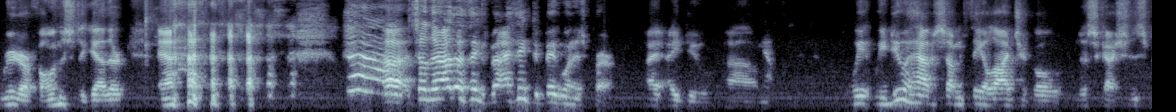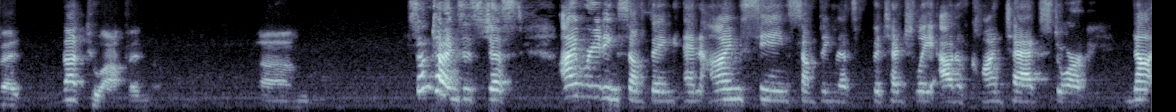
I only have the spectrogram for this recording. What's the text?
read our phones together. Uh, so there are other things but i think the big one is prayer. I, I do. Um, Yeah. we, we do have some theological discussions but not too often. Um, sometimes it's just I'm reading something and I'm seeing something that's potentially out of context or not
